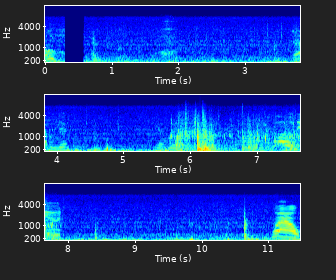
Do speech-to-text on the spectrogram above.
Oh. Grab him, dude. Oh, dude. Wow.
